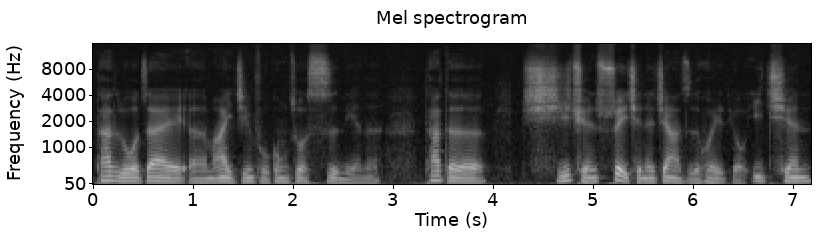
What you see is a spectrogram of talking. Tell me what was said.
他如果在呃蚂蚁金服工作四年呢，他的期权税前的价值会有一千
